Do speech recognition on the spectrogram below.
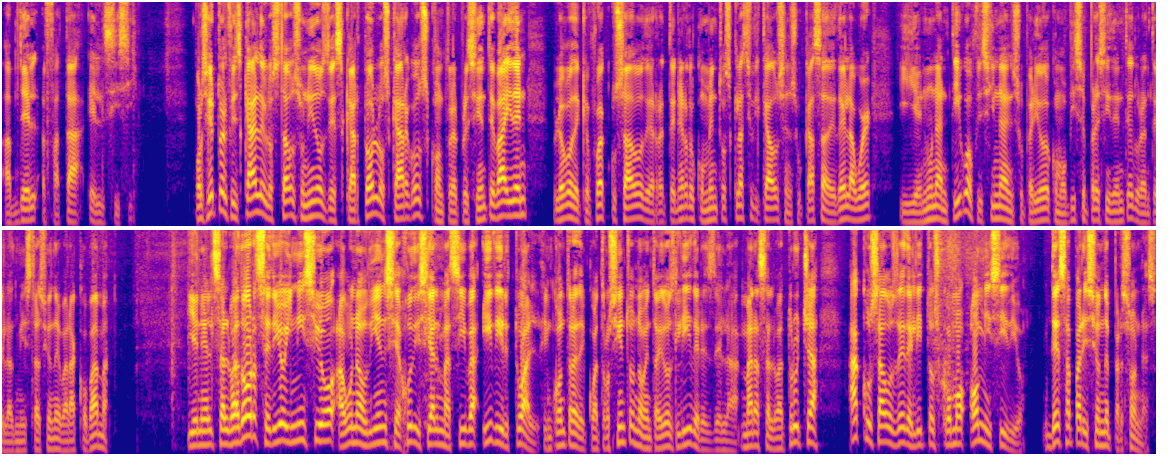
Abdel Fattah el-Sisi. Por cierto, el fiscal de los Estados Unidos descartó los cargos contra el presidente Biden luego de que fue acusado de retener documentos clasificados en su casa de Delaware y en una antigua oficina en su periodo como vicepresidente durante la administración de Barack Obama. Y en El Salvador se dio inicio a una audiencia judicial masiva y virtual en contra de 492 líderes de la Mara Salvatrucha acusados de delitos como homicidio, desaparición de personas,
